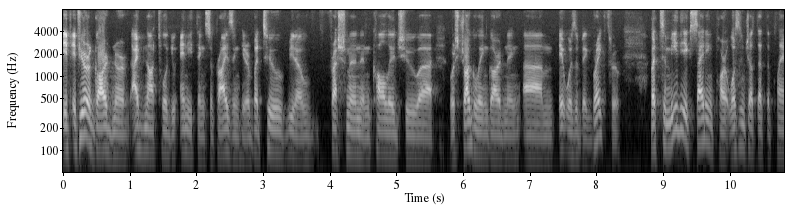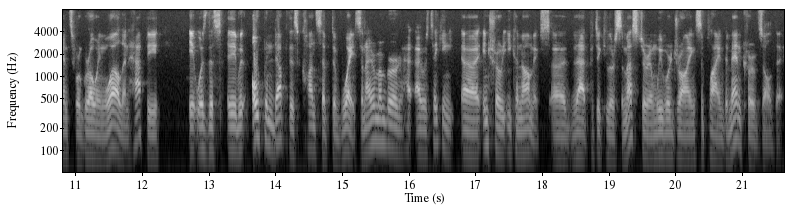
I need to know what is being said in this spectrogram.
if, if you're a gardener, I've not told you anything surprising here, but to you know freshmen in college who uh, were struggling gardening, um, it was a big breakthrough. But to me, the exciting part wasn't just that the plants were growing well and happy. It was this it opened up this concept of waste. And i remember i was taking uh, intro economics uh, that particular semester and we were drawing supply and demand curves all day.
